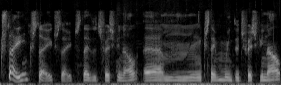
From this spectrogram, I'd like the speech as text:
gostei, gostei, gostei, gostei do desfecho final. Um, gostei muito do desfecho final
